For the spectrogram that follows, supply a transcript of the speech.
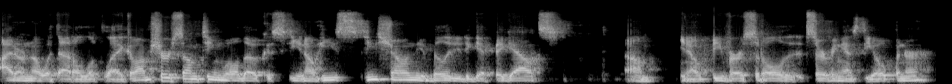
I don't know what that'll look like. I'm sure some team will though, because you know he's he's shown the ability to get big outs. Um, you know, be versatile, serving as the opener.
